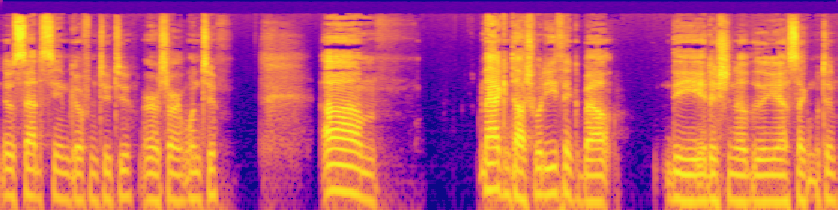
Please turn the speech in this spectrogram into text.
it was sad to see him go from two two or sorry one two. Um, Mackintosh, what do you think about the addition of the uh, second platoon?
